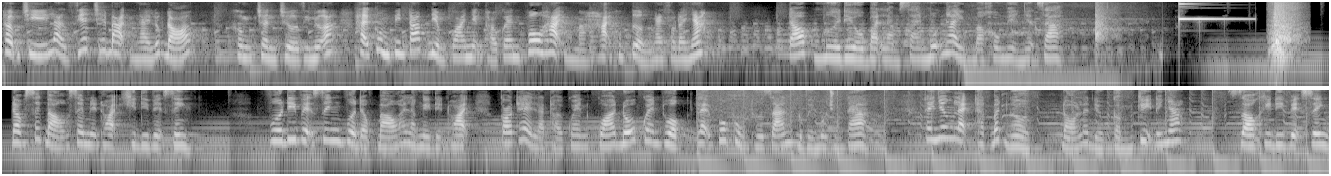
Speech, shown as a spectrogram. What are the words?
thậm chí là giết chết bạn ngay lúc đó. Không chần chừ gì nữa, hãy cùng Pintop điểm qua những thói quen vô hại mà hại không tưởng ngay sau đây nhé. Top 10 điều bạn làm sai mỗi ngày mà không hề nhận ra. Đọc sách báo xem điện thoại khi đi vệ sinh. Vừa đi vệ sinh vừa đọc báo hay là nghịch điện thoại có thể là thói quen quá đỗi quen thuộc lại vô cùng thư giãn đối với mỗi chúng ta. Thế nhưng lại thật bất ngờ, đó là điều cấm kỵ đấy nhá. Do khi đi vệ sinh,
